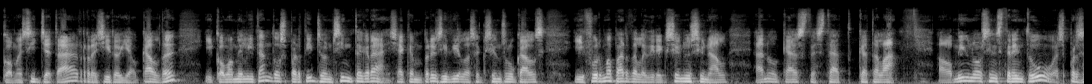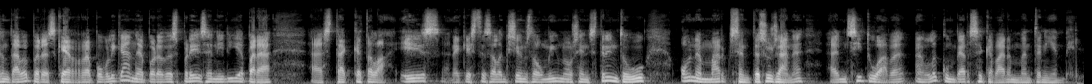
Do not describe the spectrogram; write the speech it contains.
com a sitgetà, regidor i alcalde i com a militant dels partits on s'integrà, ja que en presidir les seccions locals i forma part de la direcció nacional en el cas d'estat català. El 1931 es presentava per Esquerra Republicana, però després aniria a parar a estat català. És en aquestes eleccions del 1931 on en Marc Santa Susana ens situava en la conversa que varen mantenir amb ell.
